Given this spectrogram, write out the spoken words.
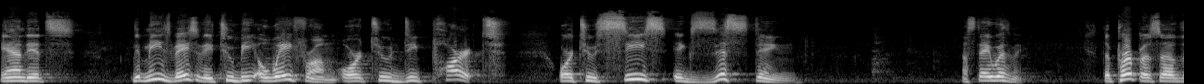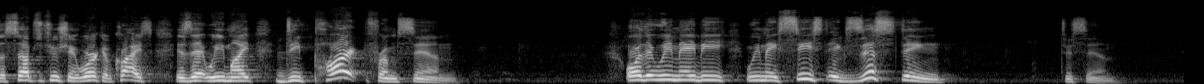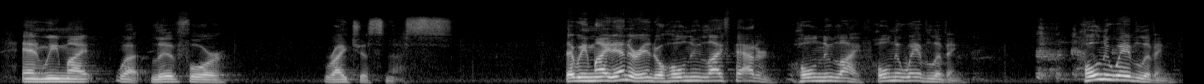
And it's, it means basically to be away from or to depart or to cease existing. Now, stay with me. The purpose of the substitutionary work of Christ is that we might depart from sin, or that we may, be, we may cease existing to sin, and we might, what? Live for righteousness. That we might enter into a whole new life pattern, A whole new life, whole new way of living. Whole new way of living.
